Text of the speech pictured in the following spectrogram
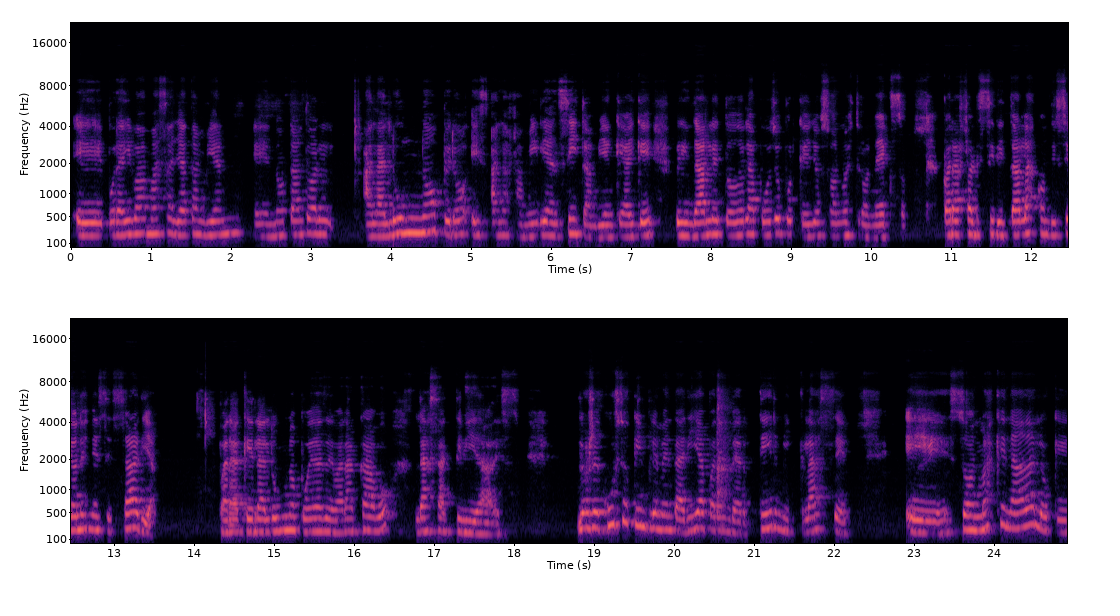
eh, por ahí va más allá también, eh, no tanto al, al alumno, pero es a la familia en sí también que hay que brindarle todo el apoyo porque ellos son nuestro nexo para facilitar las condiciones necesarias para que el alumno pueda llevar a cabo las actividades. Los recursos que implementaría para invertir mi clase eh, son más que nada lo que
